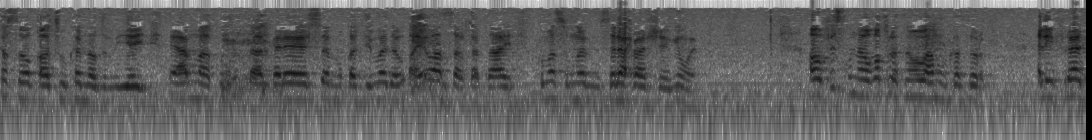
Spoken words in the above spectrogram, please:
ka soo qaatuu ka nadmiyey. Ama kutubtaa kale sida muqadimada ay u asalka tahay kuma sugno ibnu salaax baan sheegin wey aw fisqun aw gaflatun aw wahmun kasur alifraad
